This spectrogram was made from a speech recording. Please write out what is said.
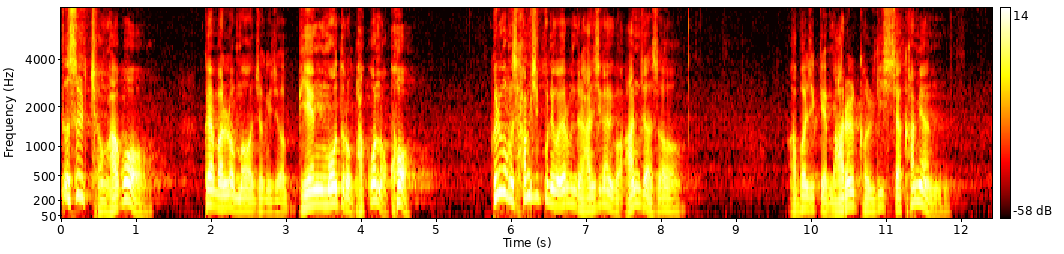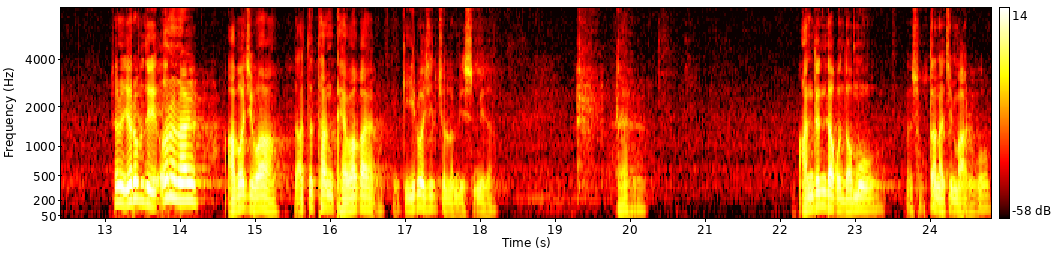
뜻을 정하고 그야말로 뭐 저기 저 비행 모드로 바꿔놓고 그리고 뭐 30분이고 여러분들이 1시간이고 앉아서 아버지께 말을 걸기 시작하면 저는 여러분들이 어느 날 아버지와 따뜻한 대화가 이루어질 줄로 믿습니다. 예. 안 된다고 너무 속단하지 말고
